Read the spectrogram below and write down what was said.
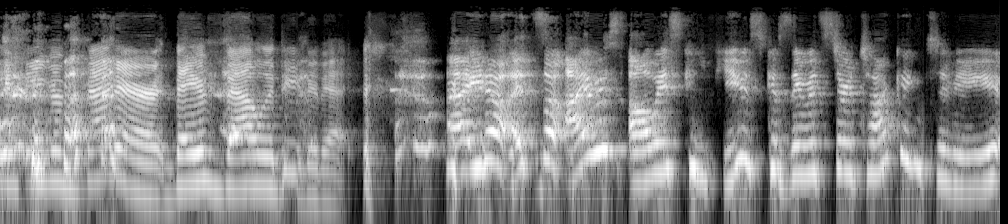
is even better. They've validated it. I know, and so I was always confused because they would start talking to me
